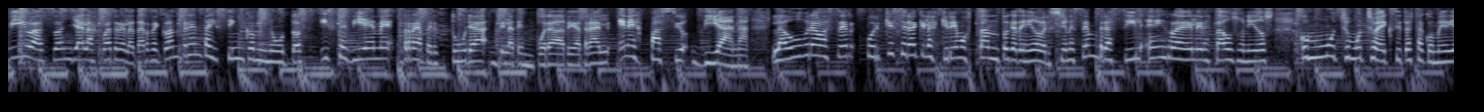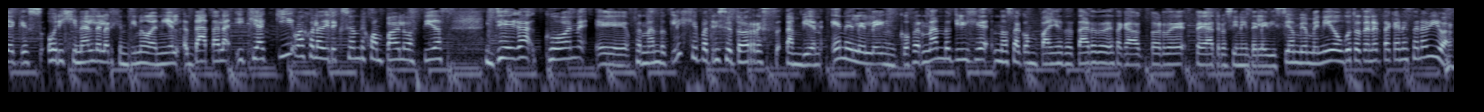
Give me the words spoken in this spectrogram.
Viva, son ya las 4 de la tarde con 35 minutos y se viene reapertura de la temporada teatral en Espacio Diana. La obra va a ser ¿Por qué será que las queremos tanto? que ha tenido versiones en Brasil, en Israel, en Estados Unidos, con mucho, mucho éxito esta comedia que es original del argentino Daniel Dátala y que aquí, bajo la dirección de Juan Pablo Bastidas, llega con eh, Fernando Clige y Patricio Torres también en el elenco. Fernando Clige nos acompaña esta tarde, destacado actor de teatro, cine y televisión. Bienvenido, un gusto tenerte acá en Escena Viva.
